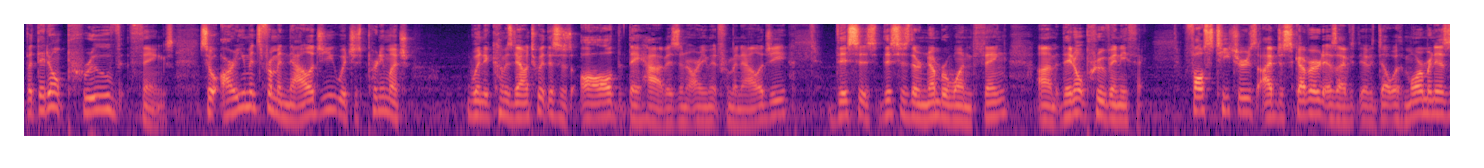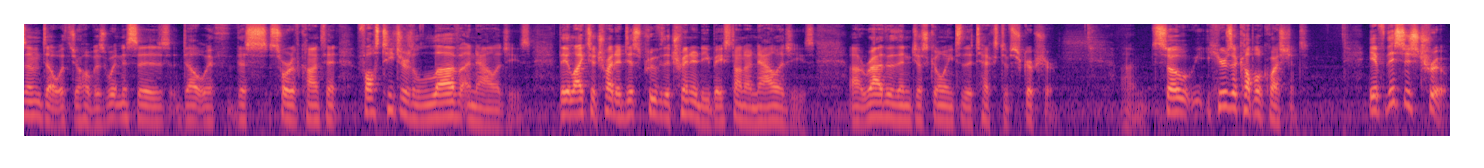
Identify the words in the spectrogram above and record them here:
but they don't prove things. So arguments from analogy, which is pretty much when it comes down to it, this is all that they have is an argument from analogy. This is this is their number one thing. Um, they don't prove anything false teachers I've discovered as I've dealt with Mormonism, dealt with Jehovah's Witnesses, dealt with this sort of content. False teachers love analogies. They like to try to disprove the Trinity based on analogies uh, rather than just going to the text of Scripture. Um, so here's a couple questions. If this is true,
